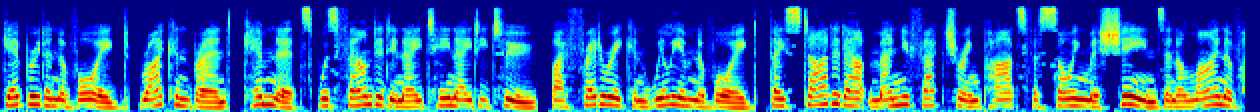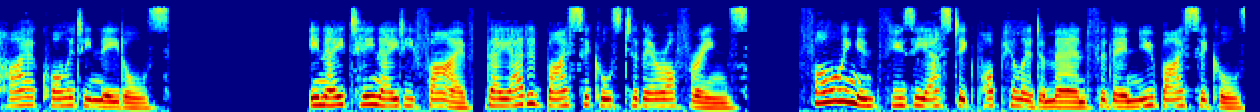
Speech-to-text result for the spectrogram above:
Gebruder Nevoigt, Reichenbrand, Chemnitz was founded in 1882, by Frederick and William Nevoigt. They started out manufacturing parts for sewing machines and a line of higher quality needles. In 1885, they added bicycles to their offerings. Following enthusiastic popular demand for their new bicycles,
